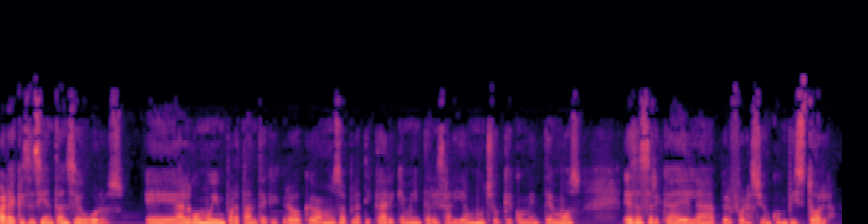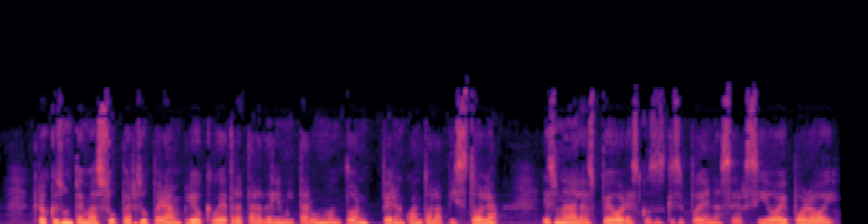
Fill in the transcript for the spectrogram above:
para que se sientan seguros. Eh, algo muy importante que creo que vamos a platicar y que me interesaría mucho que comentemos es acerca de la perforación con pistola. Creo que es un tema súper, súper amplio que voy a tratar de limitar un montón, pero en cuanto a la pistola, es una de las peores cosas que se pueden hacer. Si hoy por hoy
